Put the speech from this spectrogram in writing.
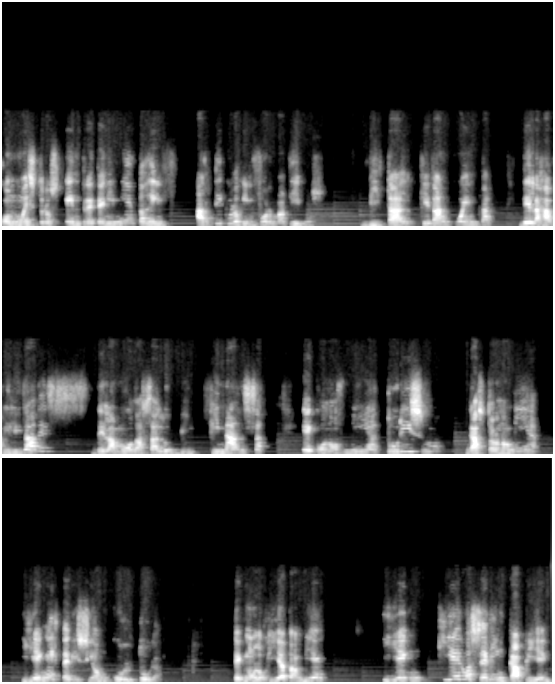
con nuestros entretenimientos e artículos informativos vital que dan cuenta de las habilidades de la moda, salud, finanza, economía, turismo, gastronomía y en esta edición cultura, tecnología también. Y en, quiero hacer hincapié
